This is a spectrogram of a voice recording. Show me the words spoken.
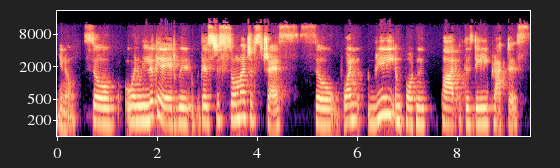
You know, so when we look at it, we, there's just so much of stress. So, one really important part of this daily practice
